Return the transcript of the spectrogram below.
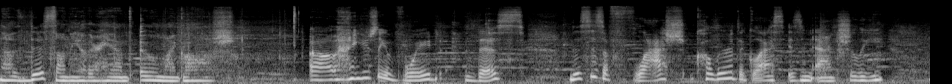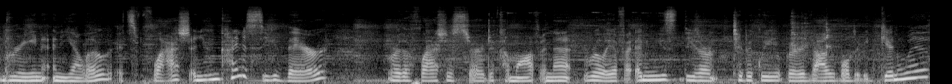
Now, this, on the other hand, oh my gosh. Um, I usually avoid this. This is a flash color. The glass isn't actually green and yellow, it's flash, and you can kind of see there where the flashes started to come off, and that really affect. I mean, these these aren't typically very valuable to begin with,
